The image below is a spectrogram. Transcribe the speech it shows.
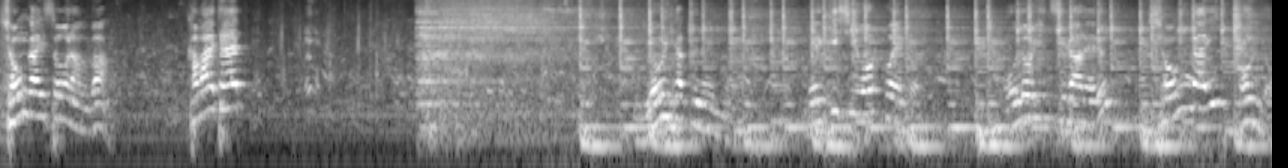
障害ソーランは構えて。400年の歴史を超えて踊り継がれる障害温度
